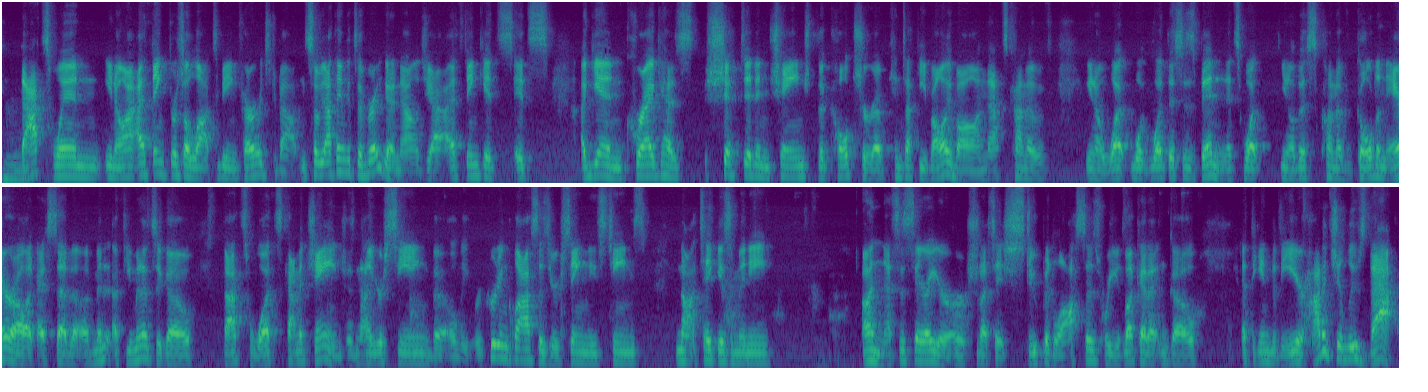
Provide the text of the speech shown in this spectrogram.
Mm-hmm. That's when, you know, I, I, think there's a lot to be encouraged about. And so I think it's a very good analogy. I, I think it's, it's, again, Craig has shifted and changed the culture of Kentucky volleyball, and that's kind of you know what what what this has been, and it's what you know this kind of golden era, like I said a minute a few minutes ago. That's what's kind of changed. Is now you're seeing the elite recruiting classes, you're seeing these teams not take as many unnecessary or, or should I say stupid losses, where you look at it and go, at the end of the year. How did you lose that?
